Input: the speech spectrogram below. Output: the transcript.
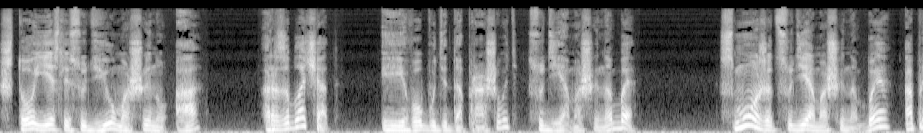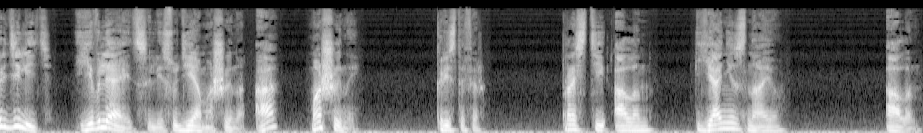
Что, если судью машину А разоблачат, и его будет допрашивать судья машина Б? Сможет судья машина Б определить, является ли судья машина А машиной? Кристофер. Прости, Алан, я не знаю. Алан.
